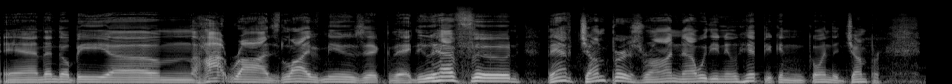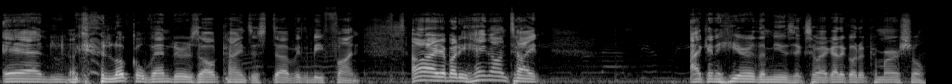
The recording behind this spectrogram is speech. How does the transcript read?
And then there'll be um, hot rods, live music. They do have food. They have jumpers, Ron. Now with your new hip, you can go in the jumper. And local vendors, all kinds of stuff. It'll be fun. All right, everybody, hang on tight. I can hear the music, so I got to go to commercial.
